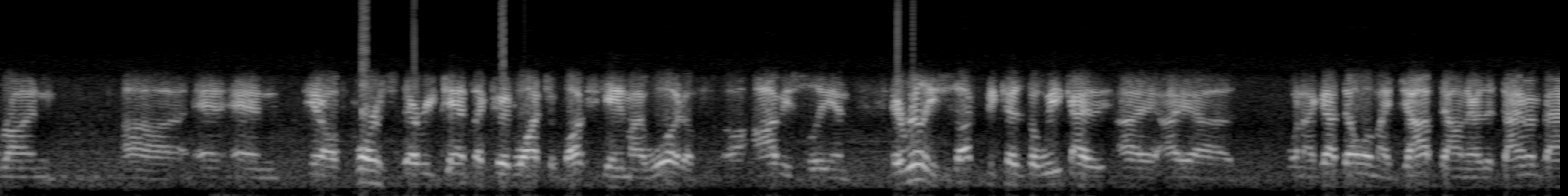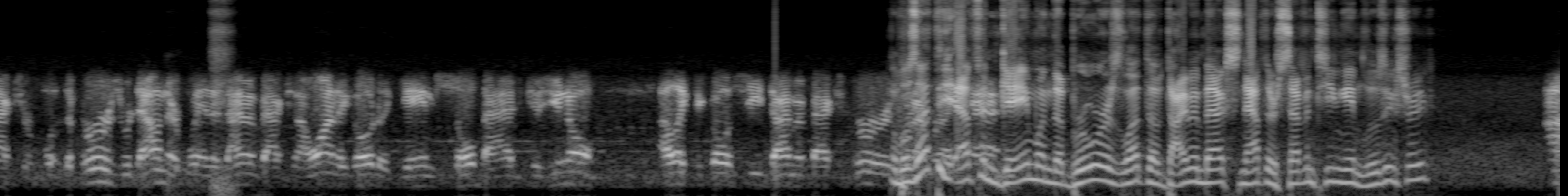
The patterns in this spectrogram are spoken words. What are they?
run, uh, and, and you know, of course, every chance I could watch a Bucks game, I would have, obviously, and it really sucked because the week I, I, I uh, when I got done with my job down there, the Diamondbacks were the Brewers were down there playing the Diamondbacks, and I wanted to go to the game so bad because you know. I like to go see Diamondbacks Brewers. Was that the effing game when the Brewers let the Diamondbacks snap their 17 game losing streak? Uh,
